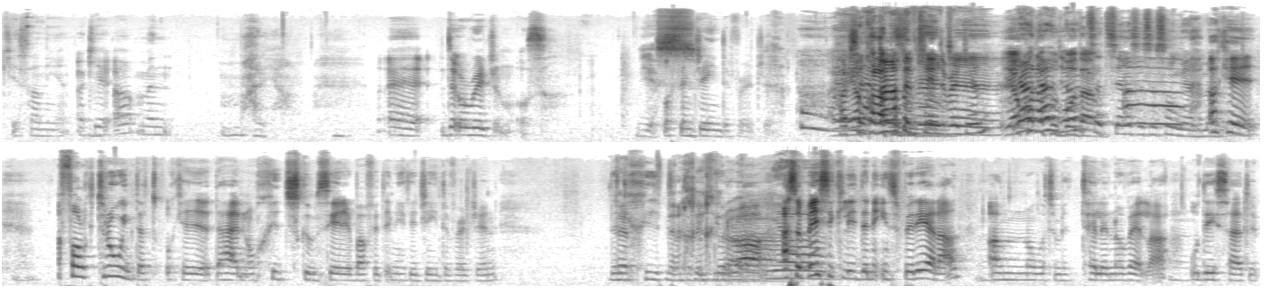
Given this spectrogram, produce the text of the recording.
Okej, sanningen. Okej, ja men Mariam. Eh, the Originals. Yes. Och sen Jane the Virgin. Ja, Har jag du sett- har sett båda. Jane the Virgin? Jag kollar på jag, Jag båda. har inte sett senaste säsongen men... Okej, folk tror inte att okej det här är någon skitskum serie bara för att den heter Jane the Virgin. Den, är Den- skit, den är skitbra. bra. Ja. Alltså basically den är inspirerad Mm. av något som heter telenovela Mm. och det är så här typ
